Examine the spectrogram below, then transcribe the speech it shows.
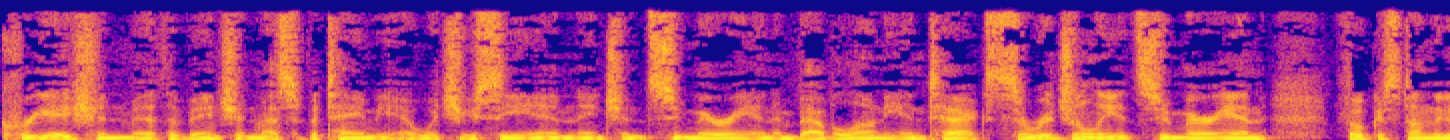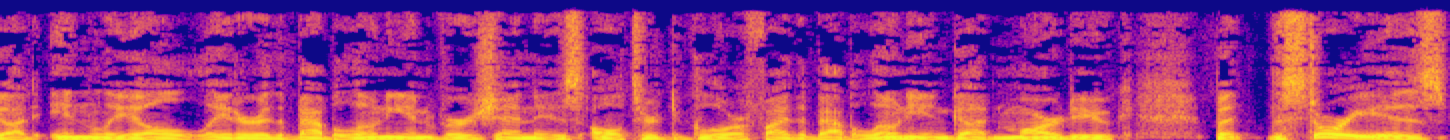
creation myth of ancient Mesopotamia, which you see in ancient Sumerian and Babylonian texts. Originally it's Sumerian, focused on the god Enlil. Later, the Babylonian version is altered to glorify the Babylonian god Marduk. But the story is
